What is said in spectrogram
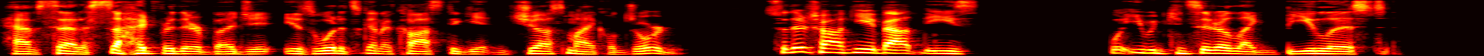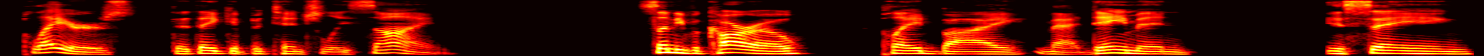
have set aside for their budget, is what it's going to cost to get just Michael Jordan. So they're talking about these, what you would consider like B list players that they could potentially sign. Sonny Vaccaro, played by Matt Damon, is saying,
